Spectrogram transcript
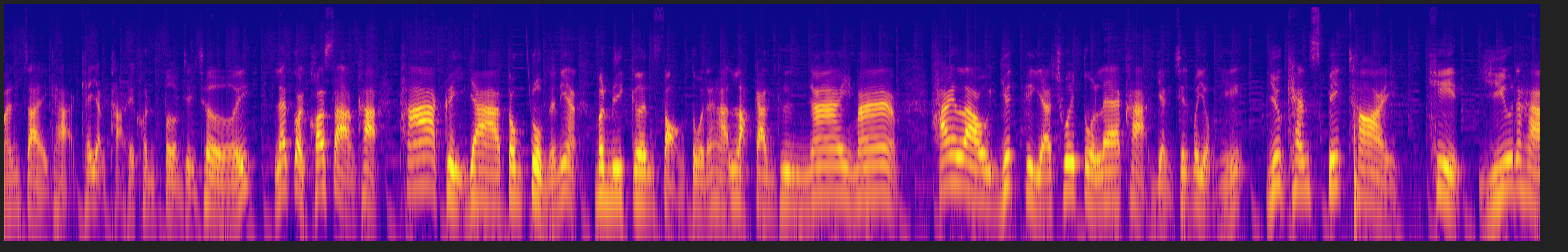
มั่นใจค่ะ แค่อยากถามให้คอนเฟิร์มเฉยๆ และกฎข้อ 3 ค่ะ ถ้ากริยาตรงกลุ่มนั้นเนี่ยมันมีเกิน 2 ตัวนะคะ หลักการคือง่ายมาก ให้เรายึดกริยาช่วยตัวแรกค่ะ อย่างเช่นประโยคนี้ you can speak Thai ขีด you นะคะ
